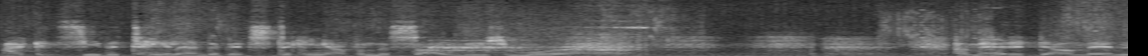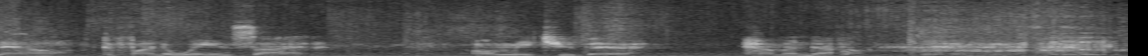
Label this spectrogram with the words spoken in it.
I can see the tail end of it sticking out from the side of the Ishimura. I'm headed down there now to find a way inside. I'll meet you there. Hammond out.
